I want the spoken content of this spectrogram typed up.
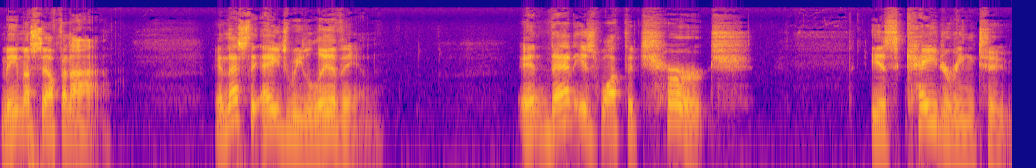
me, myself, and I. And that's the age we live in. And that is what the church is catering to.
